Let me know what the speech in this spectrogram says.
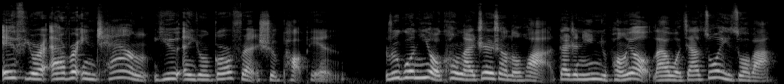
If you're ever in town, you and your girlfriend should pop in。如果你有空来镇上的话，带着你女朋友来我家坐一坐吧。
